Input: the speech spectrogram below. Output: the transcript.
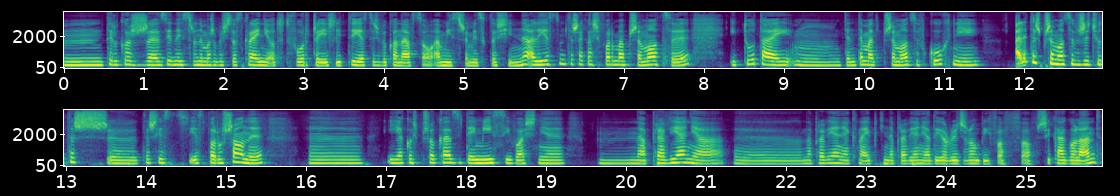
Mm, tylko, że z jednej strony może być to skrajnie odtwórcze, jeśli ty jesteś wykonawcą, a mistrzem jest ktoś inny, ale jest w tym też jakaś forma przemocy. I tutaj mm, ten temat przemocy w kuchni, ale też przemocy w życiu też, y, też jest, jest poruszony. Y, I jakoś przy okazji tej misji właśnie mm, naprawiania, y, naprawiania knajpki, naprawiania The Original Beef of, of Chicagoland,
